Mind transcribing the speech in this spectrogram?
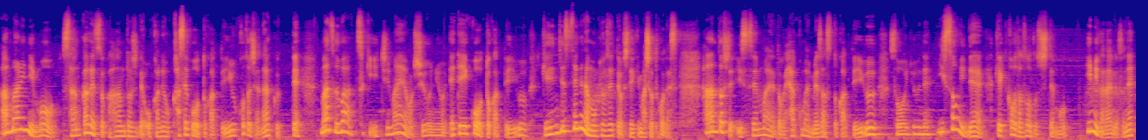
あまりにも3ヶ月とか半年でお金を稼ごうとかっていうことじゃなくって、まずは月1万円を収入を得ていこうとかっていう現実的な目標設定をしていきましょうってことです。半年で1000万円とか100万円目指すとかっていう、そういうね、急いで結果を出そうとしても意味がないんですよね。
